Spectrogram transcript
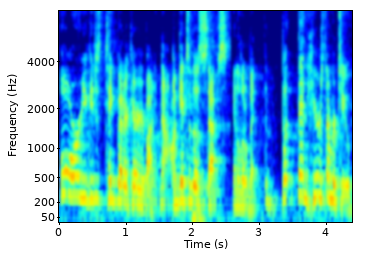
Or you can just take better care of your body. Now, I'll get to those steps in a little bit. But then here's number two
